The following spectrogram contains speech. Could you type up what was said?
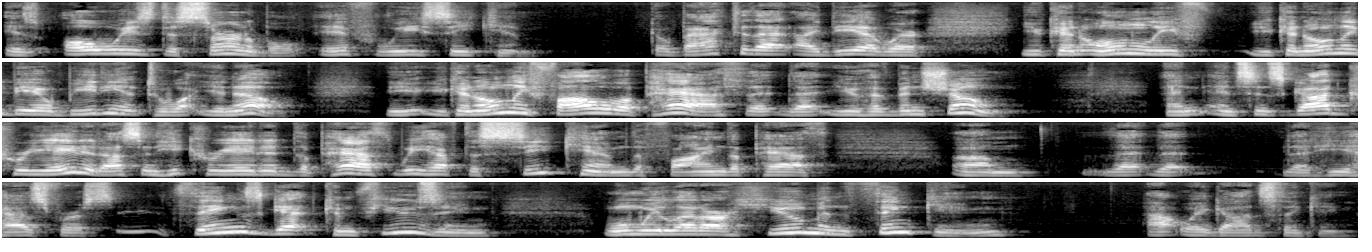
is always discernible if we seek him. Go back to that idea where you can only you can only be obedient to what you know. You, you can only follow a path that, that you have been shown. And, and since God created us and He created the path, we have to seek Him to find the path um, that, that, that He has for us. Things get confusing when we let our human thinking outweigh God's thinking.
